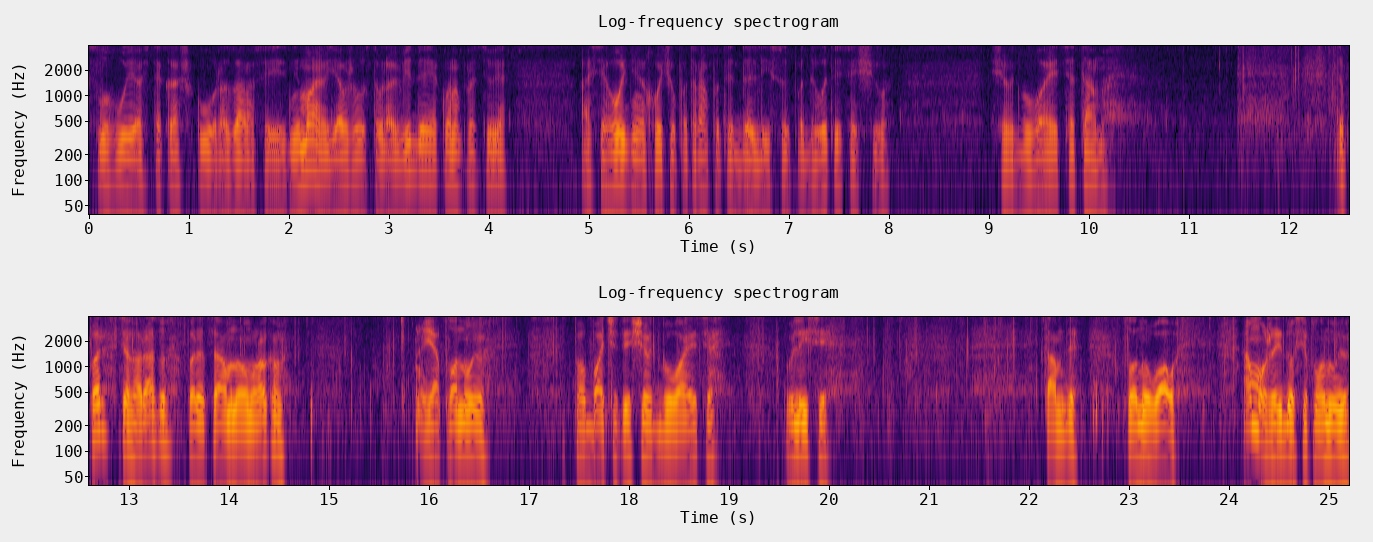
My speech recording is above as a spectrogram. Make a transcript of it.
слугує ось така шкура. Зараз я її знімаю. Я вже виставляв відео, як вона працює. А сьогодні я хочу потрапити до лісу і подивитися, що, що відбувається там. Тепер цього разу перед самим новим роком я планую побачити, що відбувається в лісі. Там, де планував, а може і досі планую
